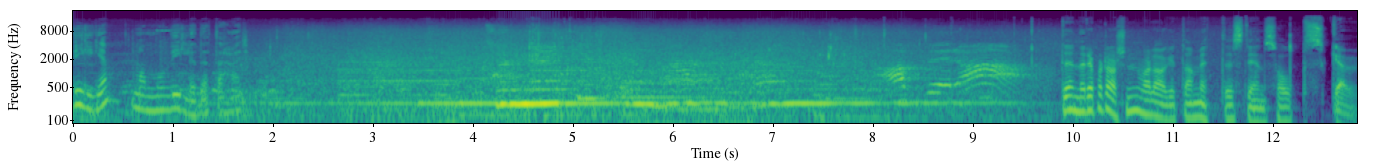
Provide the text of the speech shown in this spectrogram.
vilje. Man må ville dette her. Denne reportasjen var laget av Mette Stensholt Skau.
